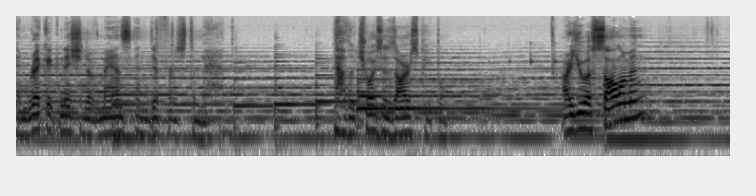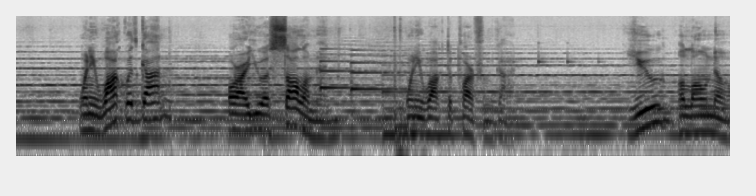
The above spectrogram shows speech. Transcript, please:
and recognition of man's indifference to man. Now the choice is ours, people. Are you a Solomon when he walked with God, or are you a Solomon when he walked apart from God? You alone know.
